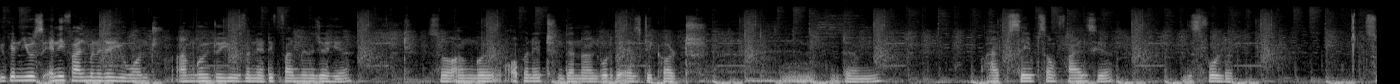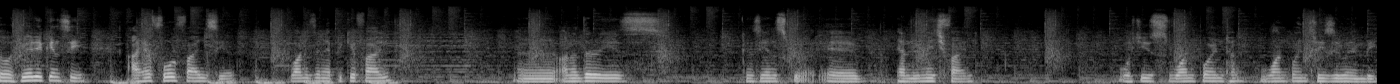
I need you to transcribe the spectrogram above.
You can use any file manager you want. I'm going to use the native file manager here so I'm going to open it then I'll go to the SD card. Mm, then I have saved some files here this folder. So here you can see I have four files here. One is an apk file uh, another is you can see on uh, an image file which is 1.1.30 MB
